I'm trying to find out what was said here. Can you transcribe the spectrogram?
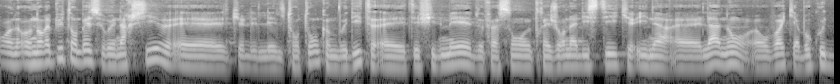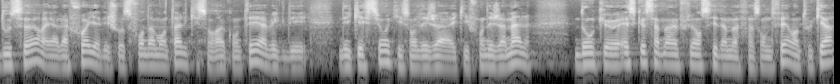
on, aurait pu tomber sur une archive et que les, les tontons, comme vous dites, aient été filmés de façon très journalistique. Euh, là, non, on voit qu'il y a beaucoup de douceur et à la fois il y a des choses fondamentales qui sont racontées avec des, questions qui sont déjà qui font déjà mal. Donc, euh, est-ce que ça m'a influencé dans ma façon de faire? En tout cas,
